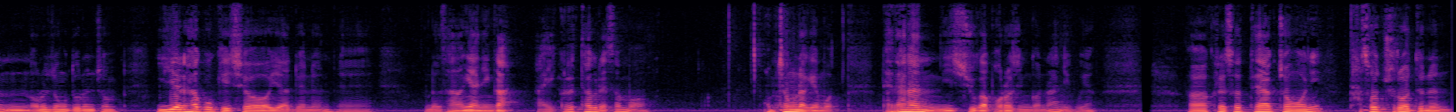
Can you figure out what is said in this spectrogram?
음, 어느 정도는 좀 이해를 하고 계셔야 되는 예, 그런 상황이 아닌가 아이 그렇다 그래서 뭐 엄청나게 뭐 대단한 이슈가 벌어진 건 아니고요. 아 그래서 대학 정원이 다소 줄어드는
